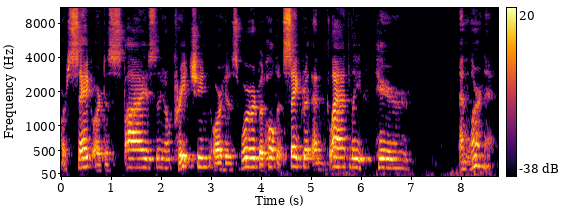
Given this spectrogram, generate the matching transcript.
forsake or despise, you know, preaching or His word, but hold it sacred and gladly hear and learn it.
